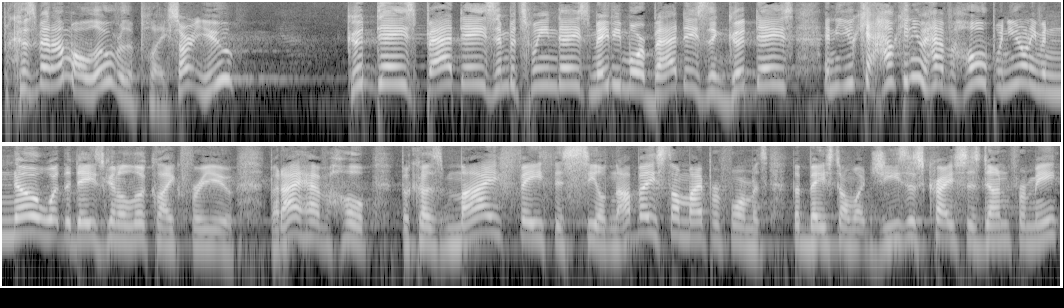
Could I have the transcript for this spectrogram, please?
Because, man, I'm all over the place, aren't you? Good days, bad days, in between days, maybe more bad days than good days. And you can, how can you have hope when you don't even know what the day is going to look like for you? But I have hope because my faith is sealed, not based on my performance, but based on what Jesus Christ has done for me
